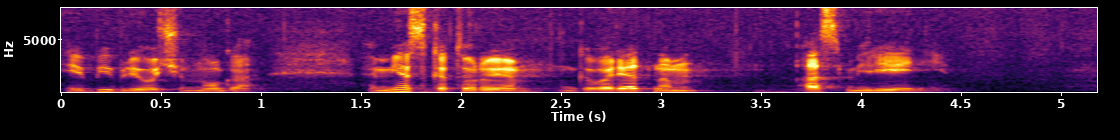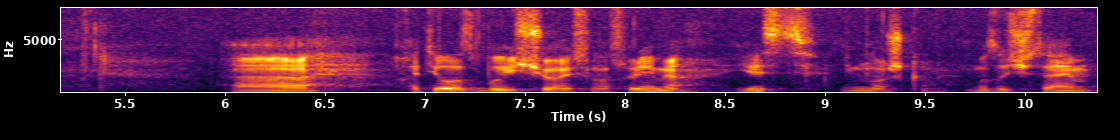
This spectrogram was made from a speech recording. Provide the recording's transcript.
И в Библии очень много мест, которые говорят нам о смирении. А, хотелось бы еще, если у нас время есть немножко, мы зачитаем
